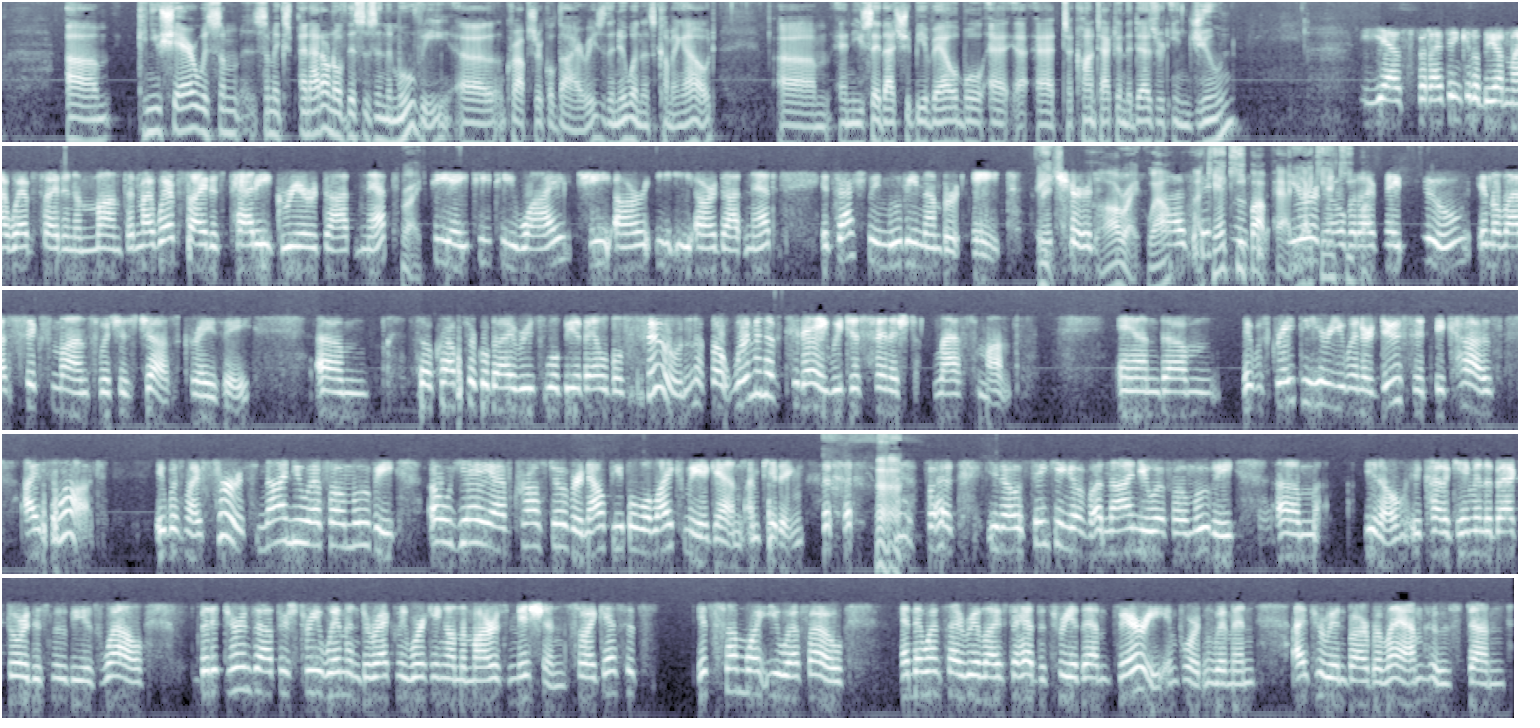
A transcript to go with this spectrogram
Um, can you share with some some and I don't know if this is in the movie uh, Crop Circle Diaries, the new one that's coming out. Um, and you say that should be available at, at, Contact in the Desert in June. Yes, but I think it'll be on my website in a month. And my website is pattygreer.net. Right. P A T T Y G R E E R dot net. It's actually movie number eight, Eight. Richard. All right. Well, Uh, I can't keep up, Patty. I can't ago, keep but up. I've made two in the last six months, which is just crazy. Um, so Crop Circle Diaries will be available soon, but Women of Today we just finished last month, and um, it was great to hear you introduce it because I thought it was my first non-UFO movie. Oh yay! I've crossed over. Now people will like me again. I'm kidding. but you know, thinking of a non-UFO movie, um, you know, it kind of came in the back door. of This movie as well. But it turns out there's three women directly working on the Mars mission, so I guess it's it's somewhat UFO. And then once I realized I had the three of them, very important women, I threw in Barbara Lamb, who's done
